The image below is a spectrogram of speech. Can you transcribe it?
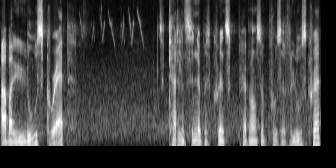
Aber Loose Grab, the cutting cinder pebbles of of Loose Grab.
